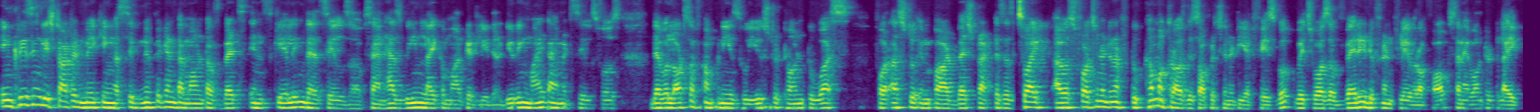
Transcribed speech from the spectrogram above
increasingly started making a significant amount of bets in scaling their sales ops and has been like a market leader. During my time at Salesforce, there were lots of companies who used to turn to us for us to impart best practices. So I, I was fortunate enough to come across this opportunity at Facebook, which was a very different flavor of ops. And I wanted to like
